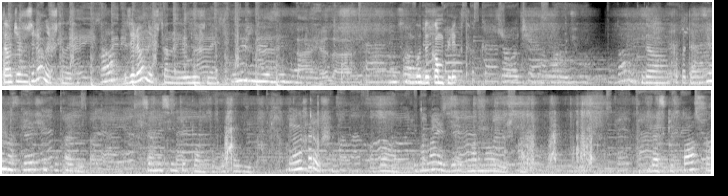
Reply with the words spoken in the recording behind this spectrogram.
Там у тебя же зеленые штаны. А? Зеленые штаны и лыжные. Лыжные зеленые. Буду комплект. Да, попадаю. Где настоящий пуховик? Це не синтепон, це пуховик. Ну, она хорошая. Да. І вона йде як гарнолишка. Для скіпаса.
